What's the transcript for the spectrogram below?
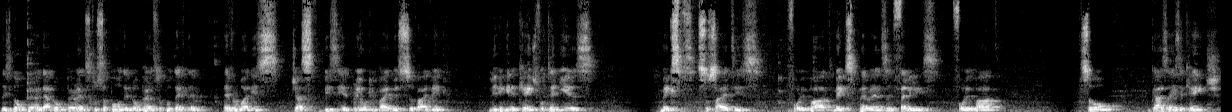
There's no parent, there are no parents to support them, no parents to protect them. Everyone is just busy and preoccupied with surviving. Living in a cage for 10 years makes societies fall apart, makes parents and families fall apart. So, Gaza is a cage.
